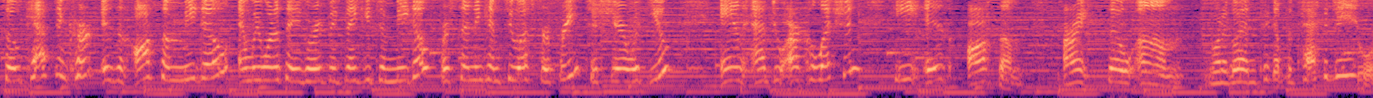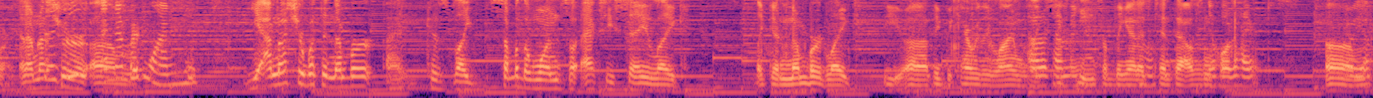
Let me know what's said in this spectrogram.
So Captain Kirk is an awesome Mego, and we want to say a great big thank you to Mego for sending him to us for free to share with you and add to our collection. He is awesome. All right, so um, you want to go ahead and pick up the packaging? Sure. And I'm not it's sure. a Um, numbered one. He's- yeah, I'm not sure what the number, because like some of the ones actually say like, like they're numbered like. the, Uh, I think the Cowardly Lion was like of how 16 something out of 10,000. hold it higher. Um.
